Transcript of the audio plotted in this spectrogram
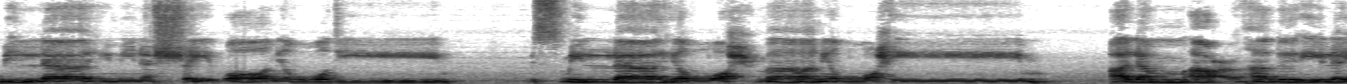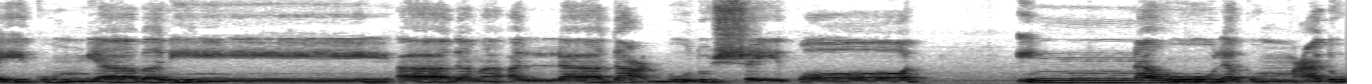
بالله من الشيطان الرجيم بسم الله الرحمن الرحيم ألم أعهد إليكم يا بني آدم ألا تعبدوا الشيطان إنه لكم عدو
